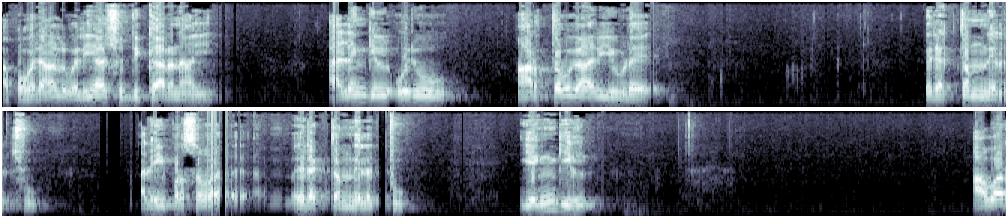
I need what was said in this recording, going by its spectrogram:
അപ്പോൾ ഒരാൾ വലിയ ശുദ്ധിക്കാരനായി അല്ലെങ്കിൽ ഒരു ആർത്തവകാരിയുടെ രക്തം നിലച്ചു അല്ലെങ്കിൽ പ്രസവ രക്തം നിലച്ചു എങ്കിൽ അവർ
